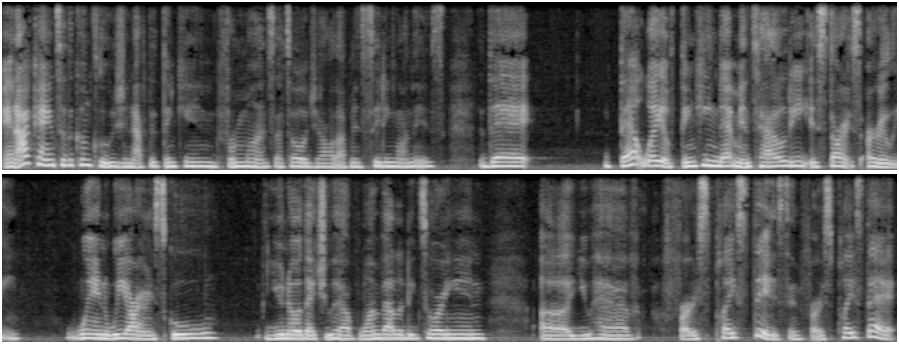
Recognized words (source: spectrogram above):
And I came to the conclusion after thinking for months, I told y'all I've been sitting on this, that that way of thinking, that mentality, it starts early. When we are in school, you know that you have one valedictorian, uh, you have first place this and first place that.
